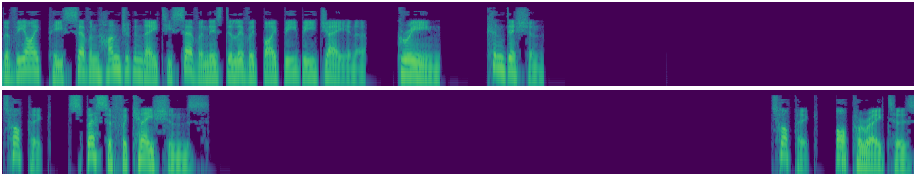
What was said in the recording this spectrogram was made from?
the VIP 787 is delivered by BBJ in a green condition. Topic: Specifications. Topic: Operators.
